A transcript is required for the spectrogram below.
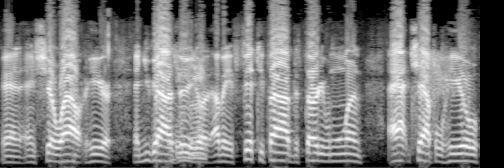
and and show out here, and you guys do. Mhm. I mean, 55 to 31 at Chapel Hill,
